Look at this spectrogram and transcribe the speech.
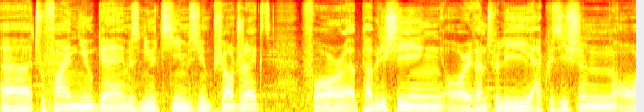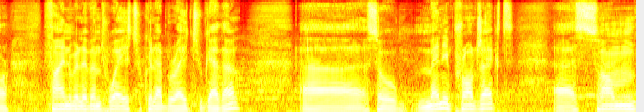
uh, to find new games, new teams, new projects for uh, publishing or eventually acquisition or find relevant ways to collaborate together. Uh, so many projects. Uh, some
